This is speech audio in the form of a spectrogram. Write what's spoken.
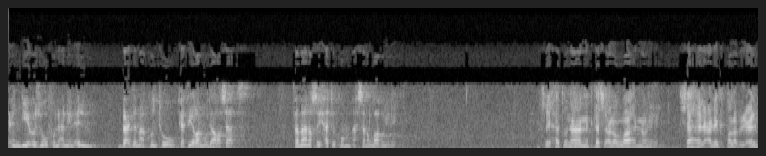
عندي عزوف عن العلم بعدما كنت كثير المدارسات فما نصيحتكم؟ أحسن الله إليكم. نصيحتنا أنك تسأل الله أنه يسهل عليك طلب العلم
